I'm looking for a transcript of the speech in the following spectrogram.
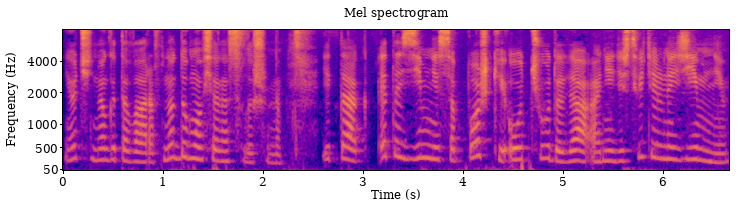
и очень много товаров. Но думаю, все наслышаны. Итак, это зимние сапожки. О чудо, да, они действительно зимние.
